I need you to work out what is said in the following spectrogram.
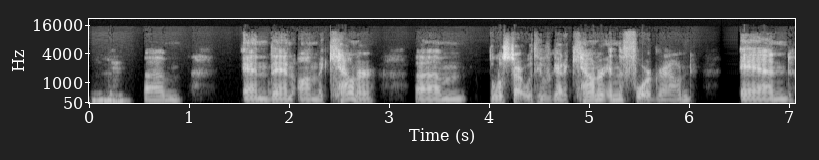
Hmm Um, and then on the counter, um, we'll start with we've got a counter in the foreground, and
